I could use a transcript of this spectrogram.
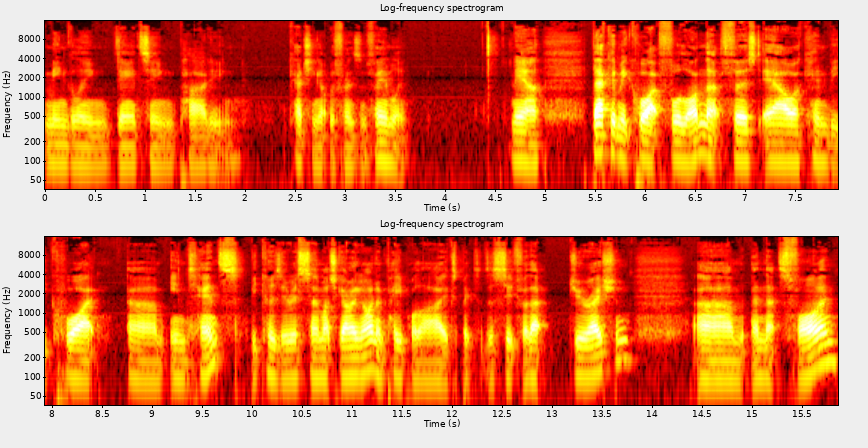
mingling, dancing, partying, catching up with friends and family. Now, that can be quite full on. That first hour can be quite um, intense because there is so much going on, and people are expected to sit for that duration, um, and that's fine.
